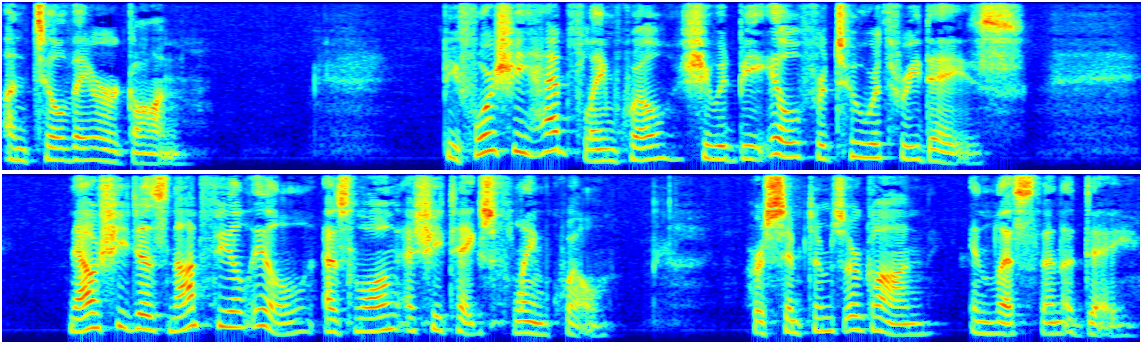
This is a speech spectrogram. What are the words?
until they are gone. Before she had flame FlameQuell, she would be ill for two or three days. Now she does not feel ill as long as she takes FlameQuell. Her symptoms are gone in less than a day.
